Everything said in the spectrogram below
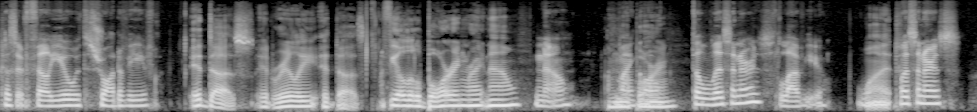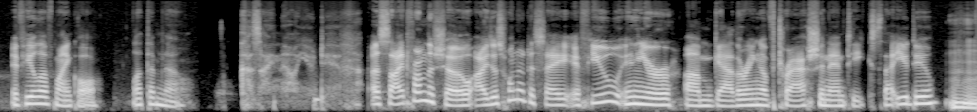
Does it fill you with joie de vivre? it does. It really, it does. I feel a little boring right now. No. I'm not boring. The listeners love you. What? Listeners, if you love Michael, let them know. Because I know you do. Aside from the show, I just wanted to say if you, in your um, gathering of trash and antiques that you do, hmm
